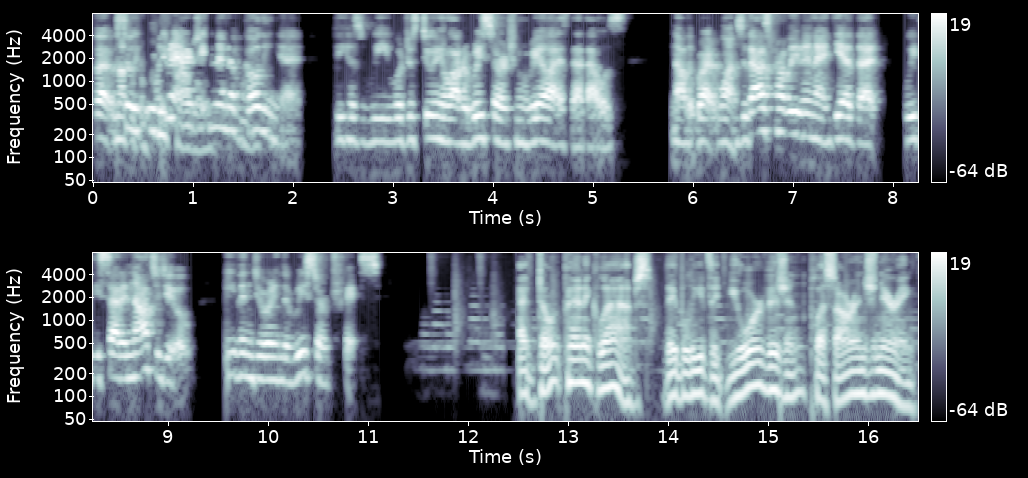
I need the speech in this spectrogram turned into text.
But not so we didn't problem. actually end up building it because we were just doing a lot of research and realized that that was not the right one. So that was probably an idea that we decided not to do even during the research phase. At Don't Panic Labs, they believe that your vision plus our engineering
